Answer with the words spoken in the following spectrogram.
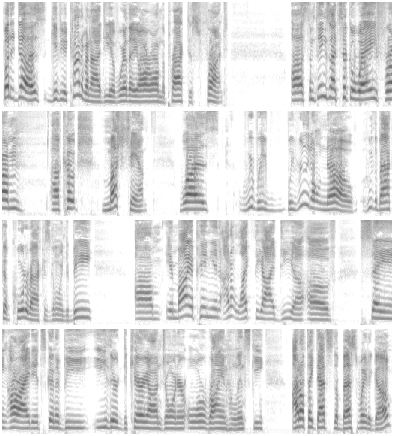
but it does give you kind of an idea of where they are on the practice front. Uh, some things I took away from uh, Coach Muschamp was we, we we really don't know who the backup quarterback is going to be. Um, in my opinion, I don't like the idea of saying, "All right, it's going to be either Dakereon Joyner or Ryan Hilinski." I don't think that's the best way to go,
